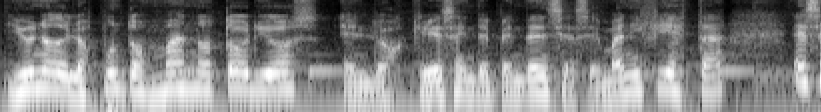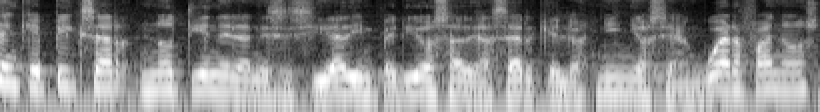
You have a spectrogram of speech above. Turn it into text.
y uno de los puntos más notorios en los que esa independencia se manifiesta es en que Pixar no tiene la necesidad imperiosa de hacer que los niños sean huérfanos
